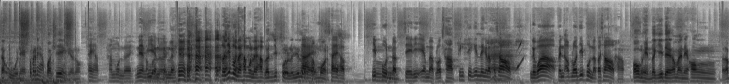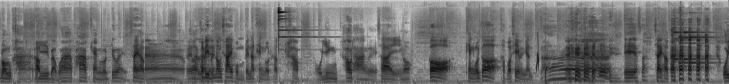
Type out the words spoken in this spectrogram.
แต่อูเนี่ยก็ไม่ได้ทำปอร์เช่อย่างเดียวเนาะ ใช่ครับทำหมดเลยเนี่ยทำหมด BM เลย เต็มเลย รถญี่ปุ่นเลยทำหมดเลยครับรถญี่ปุ่นรถยุโรปใช่ทำหมด ใช่ครับ ญี่ปุ่นอืมแบบ JDM แบบรถครับซิ่งๆนิดนึงเราก็ชอบหรือว่าเป็นออฟโรดญี่ปุ่นเราก็ชอบ ครับเพราะผมเห็นเมื่อกี้เดินเข้ามาในห้องรับรองลูกค้า ครับ มีแบบว่าภาพแข่งรถด้วยใช่ครับอ่าเพราะฉะก็นั้นพอดีแล้วเป็นน้องชายผมเป็นนักแข่งรถครับ ครับโอ้ยิ่งเข้าทางเลยใช่ เนาะก็ แข่งรถก็ขับปอร์เช่เหมือนกันอ่าเอสอะใช่ครับ โอ้ย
